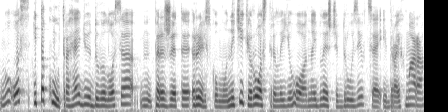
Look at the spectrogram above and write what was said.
Ну, ось і таку трагедію довелося пережити Рильському. Не тільки розстріли його найближчих друзів, це і Драйхмара,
